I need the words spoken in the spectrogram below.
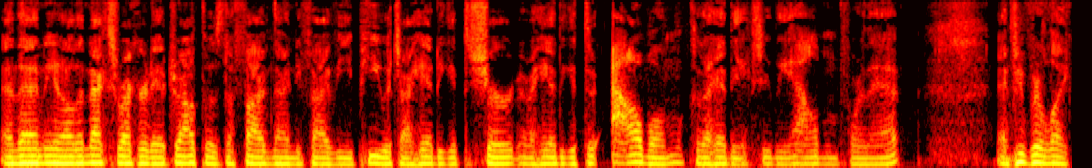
And then you know the next record that dropped was the 595 EP, which I had to get the shirt and I had to get the album because I had the, actually the album for that. And people are like,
